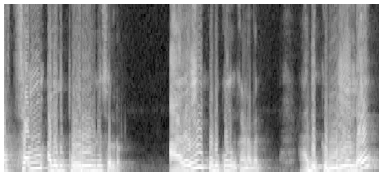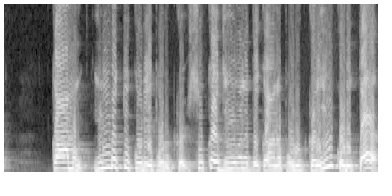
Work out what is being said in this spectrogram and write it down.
அர்த்தம் அல்லது பொருள்னு சொல்கிறோம் அதையும் கொடுக்கணும் கணவன். அதுக்கு மேலே காமம் இன்பத்துக்குரிய பொருட்கள் சுக ஜீவனத்துக்கான பொருட்களையும் கொடுத்தா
